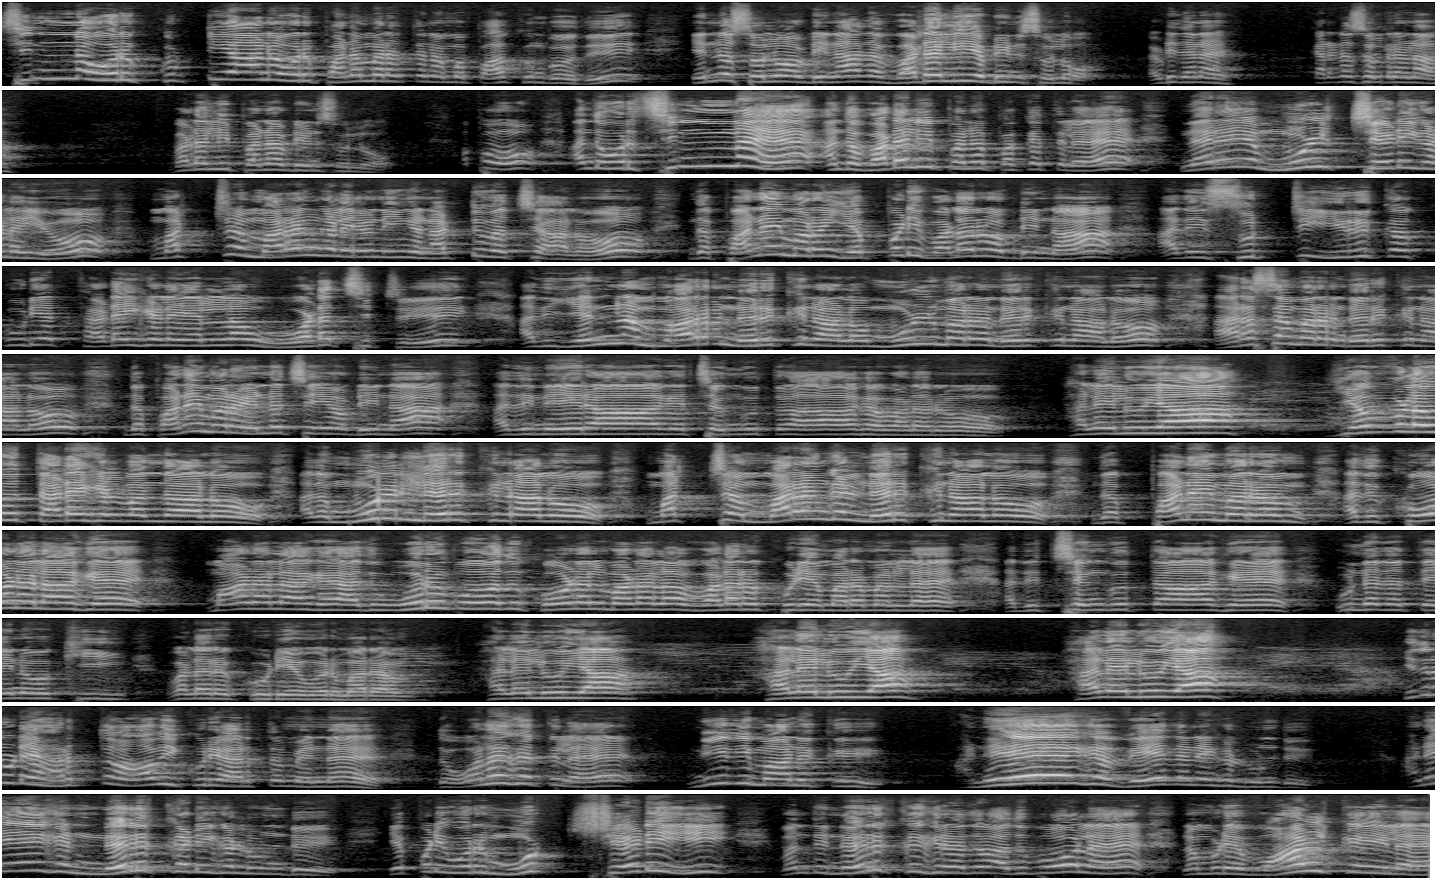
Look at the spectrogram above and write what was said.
சின்ன ஒரு குட்டியான ஒரு பனைமரத்தை நம்ம பார்க்கும்போது என்ன சொல்லுவோம் அப்படின்னா அதை வடலி அப்படின்னு சொல்லுவோம். அப்படி தானே கரெக்டாக சொல்றேனா? வடலி பனை அப்படின்னு சொல்லுவோம். அப்போ அந்த ஒரு சின்ன அந்த வடலி பனை பக்கத்துல நிறைய முள் செடிகளையும் மற்ற மரங்களையும் நீங்க நட்டு வச்சாலும் இந்த பனை மரம் எப்படி வளரும் அப்படின்னா அதை சுற்றி இருக்கக்கூடிய தடைகளை எல்லாம் உடைச்சிட்டு அது என்ன மரம் நெருக்கினாலும் முள் மரம் நெருக்கினாலும் அரச மரம் நெருக்கினாலும் இந்த பனை மரம் என்ன செய்யும் அப்படின்னா அது நேராக செங்குத்தாக வளரும். ஹalleluya எவ்வளவு தடைகள் வந்தாலும் அதை முள் நெருக்கினாலும் மற்ற மரங்கள் நெருக்கினாலும் இந்த பனை மரம் அது கோணலாக மாணலாக அது ஒருபோதும் கோணல் மணலாக வளரக்கூடிய மரம் அல்ல. அது செங்குத்தாக உன்னதத்தை நோக்கி வளரக்கூடிய ஒரு மரம். ஹலலூயா ஹலலூயா ஹலலூயா இதனுடைய அர்த்தம் ஆவிக்குரிய அர்த்தம் என்ன? இந்த உலகத்துல நீதிமானுக்கு அநேக வேதனைகள் உண்டு. அநேக நெருக்கடிகள் உண்டு. எப்படி ஒரு முட்செடி வந்து நெருக்குகிறதோ அதுபோல நம்முடைய வாழ்க்கையில்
